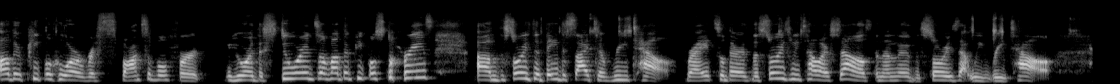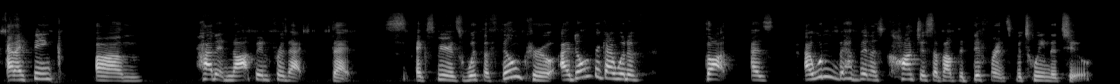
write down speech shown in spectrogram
other people who are responsible for who are the stewards of other people's stories, um, the stories that they decide to retell, right? So there are the stories we tell ourselves, and then there are the stories that we retell. And I think um, had it not been for that that experience with the film crew, I don't think I would have thought as I wouldn't have been as conscious about the difference between the two.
